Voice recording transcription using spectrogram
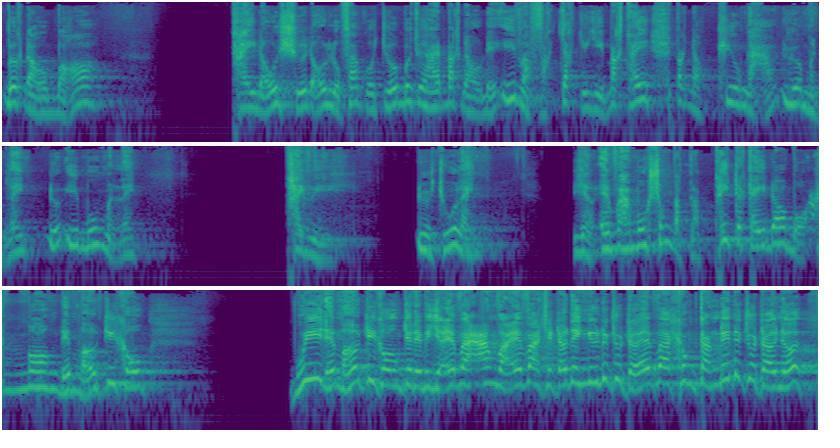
Bước đầu bỏ, thay đổi, sửa đổi luật pháp của Chúa. Bước thứ hai, bắt đầu để ý vào vật chất chữ gì mắt thấy, bắt đầu kiêu ngạo, đưa mình lên, đưa ý muốn mình lên. Thay vì đưa Chúa lên, bây giờ Eva muốn sống độc lập, thấy trái cây đó bộ ăn ngon để mở trí khôn quý để mở trí khôn cho nên bây giờ Eva ăn và Eva sẽ trở nên như Đức Chúa Trời. Eva không cần đến Đức Chúa Trời nữa.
